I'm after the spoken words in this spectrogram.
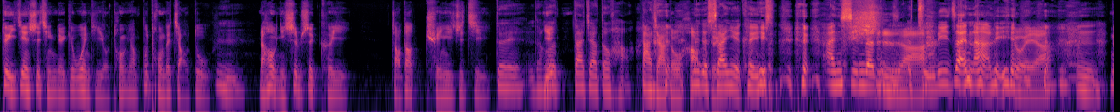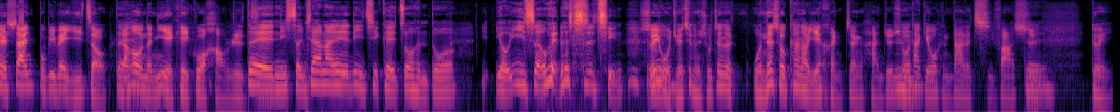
对一件事情的一个问题有同样不同的角度，嗯，然后你是不是可以？找到权宜之计，对，然后大家都好，大家都好，那个山也可以 安心的是啊，主力在那里，对呀，嗯，那山不必被移走，然后呢，你也可以过好日子，对你省下那些力气，可以做很多有益社会的事情。所以我觉得这本书真的，我那时候看到也很震撼，就是说它给我很大的启发是。对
